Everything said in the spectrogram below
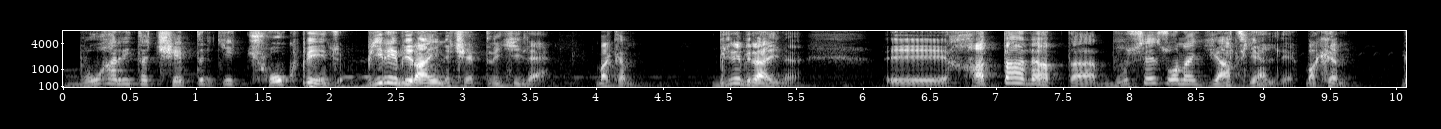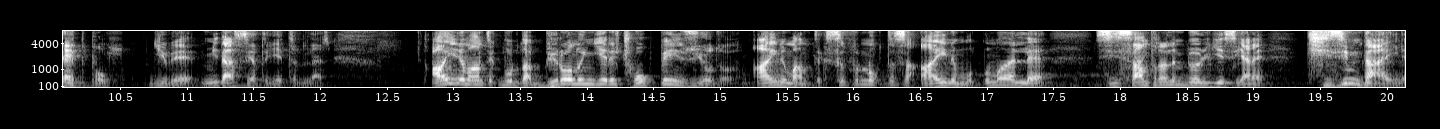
bu harita Chapter 2'ye çok benziyor. Birebir aynı Chapter 2 ile. Bakın birebir aynı. Ee, hatta ve hatta bu sezona yat geldi. Bakın Deadpool gibi Midas yatı getirdiler. Aynı mantık burada. Büronun yeri çok benziyordu. Aynı mantık. Sıfır noktası aynı. Mutlu Mahalle. Sil Santral'ın bölgesi. Yani çizim de aynı.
